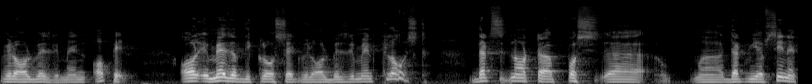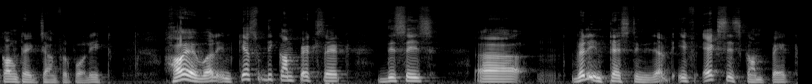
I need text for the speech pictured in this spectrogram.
will always remain open or image of the closed set will always remain closed. That is not uh, uh, that we have seen a counter example for it. However, in case of the compact set this is uh, very interesting result if x is compact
